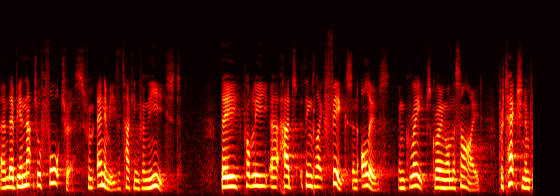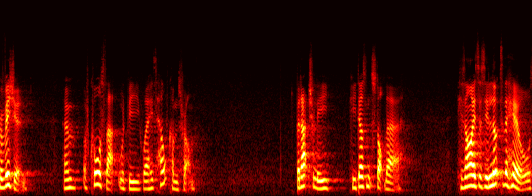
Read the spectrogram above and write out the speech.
and there'd be a natural fortress from enemies attacking from the east. They probably uh, had things like figs and olives and grapes growing on the side, protection and provision. And of course, that would be where his help comes from. But actually, he doesn't stop there. His eyes, as he looks to the hills,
